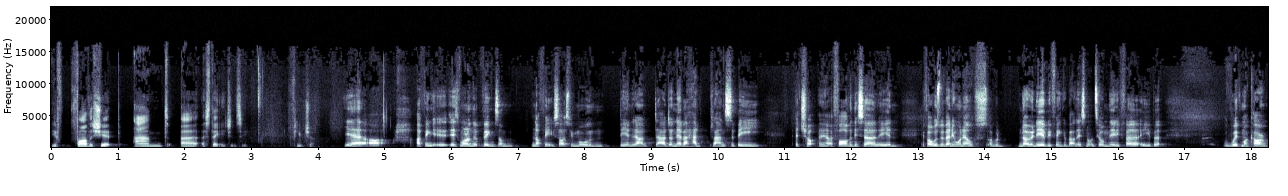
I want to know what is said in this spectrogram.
your fathership and uh, estate agency future. Yeah, I, I think it's one of the things. I'm nothing excites me more than being a dad. I never had plans to be a, ch- you know, a father this early, and if I was with anyone else, I would nowhere near be thinking about this. Not until I'm nearly thirty. But with my current,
